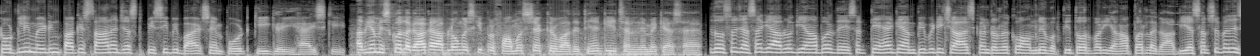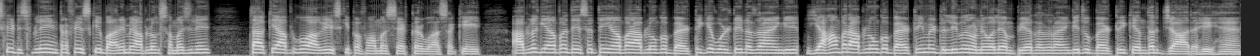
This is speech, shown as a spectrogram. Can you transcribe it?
टोटली मेड इन पाकिस्तान है जस्ट पीसीबी बाहर से इंपोर्ट की गई है इसकी। अभी हम इसको लगाकर आप लोगों को इसकी परफॉर्मेंस चेक करवा देते हैं कि ये चलने में कैसा है। दोस्तों, जैसा कि आप लोग यहाँ पर देख सकते हैं कि एमपीपीटी चार्ज कंट्रोलर को हमने वक्ती तौर पर यहाँ पर लगा दिया सबसे पहले इसके डिस्प्ले इंटरफेस के बारे में आप लोग समझ लें, ताकि आप लोग आगे इसकी परफॉर्मेंस चेक करवा सके। आप लोग यहाँ पर देख सकते हैं, यहाँ पर आप लोगों को बैटरी के वोल्टेज नज़र आएँगे। यहाँ पर आप लोगों को बैटरी में डिलीवर होने वाले अम्पेयर नज़र आएँगे, जो बैटरी के अंदर जा रहे हैं।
